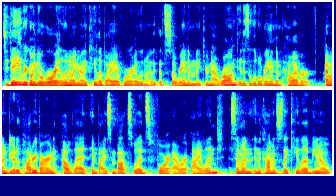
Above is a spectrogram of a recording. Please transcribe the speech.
Today we're going to Aurora, Illinois, and you're like, Caleb, why Aurora, Illinois? Like, that's so random. Like, you're not wrong. It is a little random. However, I wanted to go to the Pottery Barn outlet and buy some boxwoods for our island. Someone in the comments was like, Caleb, you know,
